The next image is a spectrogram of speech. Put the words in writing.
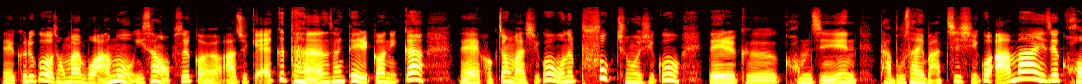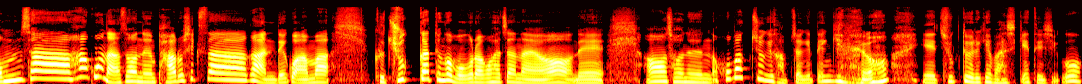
네, 그리고 정말 뭐 아무 이상 없을 거예요. 아주 깨끗한 상태일 거니까, 네, 걱정 마시고, 오늘 푹 주무시고, 내일 그 검진 다 무사히 마치시고, 아마 이제 검사하 고 나서는 바로 식사가 안 되고, 아마 그 죽 같은 거 먹으라고 하잖아요. 네. 아, 저는 호박죽이 갑자기 땡기네요. 예, 죽도 이렇게 맛있게 드시고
